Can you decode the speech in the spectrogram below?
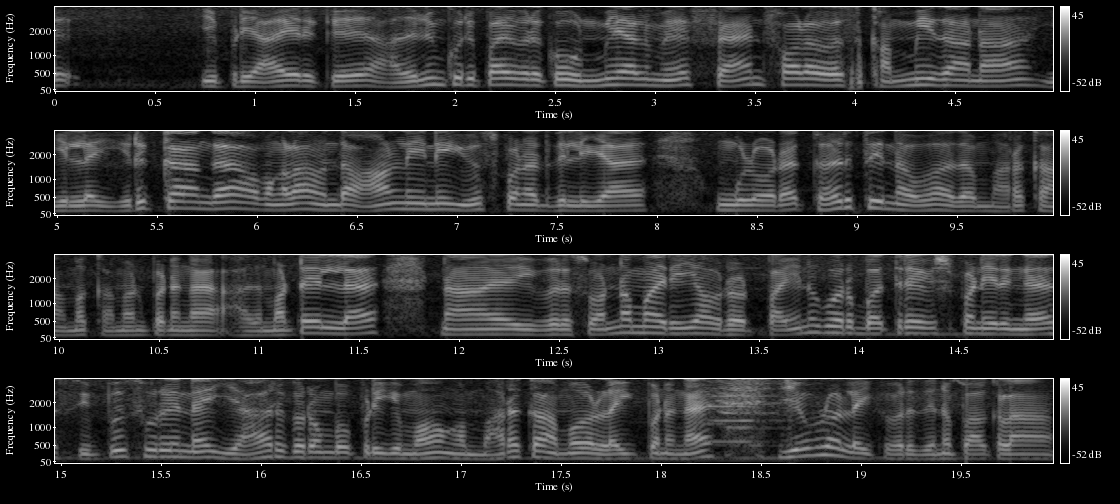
இப்படி ஆயிருக்கு. அதுலேயும் குறிப்பாக இவருக்கு உண்மையாலுமே ஃபேன் ஃபாலோவர்ஸ் கம்மி தானா இல்லை இருக்காங்க. அவங்களாம் வந்து ஆன்லைனே யூஸ் பண்ணுறது இல்லையா? உங்களோட கருத்து என்னவோ அதை மறக்காமல் கமெண்ட் பண்ணுங்கள் அது மட்டும் இல்லை நான் இவர் சொன்ன மாதிரி அவரோட பையனுக்கு ஒரு பர்த்டே விஷ் பண்ணிடுங்க சிப்பு சூரியனை யாருக்கு ரொம்ப பிடிக்குமோ அவங்க மறக்காமல் லைக் பண்ணுங்கள் எவ்வளோ லைக் வருதுன்னு பார்க்கலாம்.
